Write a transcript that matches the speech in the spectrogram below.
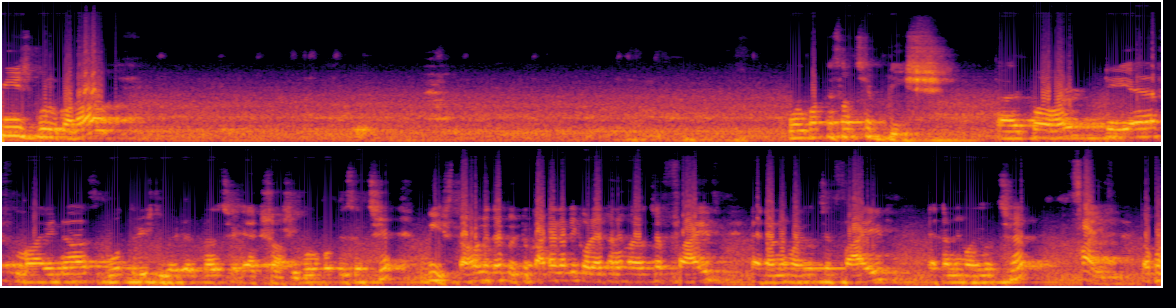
বিশ গুণ করো। গুণ করতেছে হচ্ছে বিশ। তারপর টিএফ মাইনাস বত্রিশ ডিভাইডেড বাই হচ্ছে একশো আশি গুণ করতেছে হচ্ছে বিশ। তাহলে দেখো, একটু কাটাকাটি করে, এখানে হয় হচ্ছে ফাইভ এখানে হয় হচ্ছে ফাইভ এখানে হয় হচ্ছে ফাইভ তখন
